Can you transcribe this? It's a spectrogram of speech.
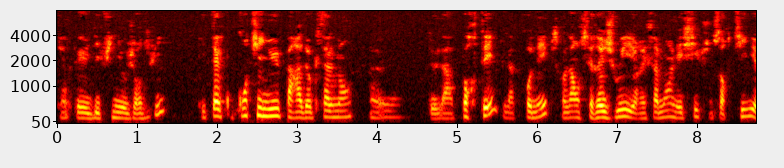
telle qu'elle est définie aujourd'hui et telle qu'on continue paradoxalement euh, de la porter, de la prôner, puisque là on s'est réjoui récemment, les chiffres sont sortis.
